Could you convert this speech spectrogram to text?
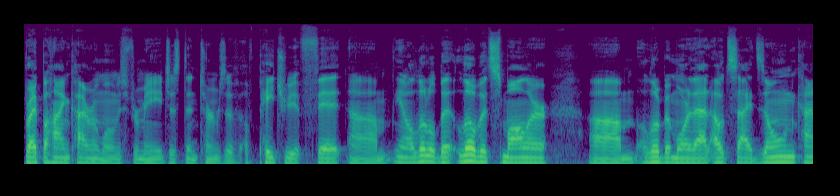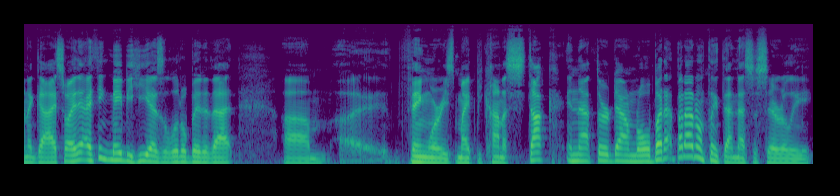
right behind Kyren Williams for me, just in terms of, of Patriot fit. Um, you know, a little bit, little bit smaller, um, a little bit more of that outside zone kind of guy. So I, I think maybe he has a little bit of that um, uh, thing where he might be kind of stuck in that third down role. But but I don't think that necessarily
